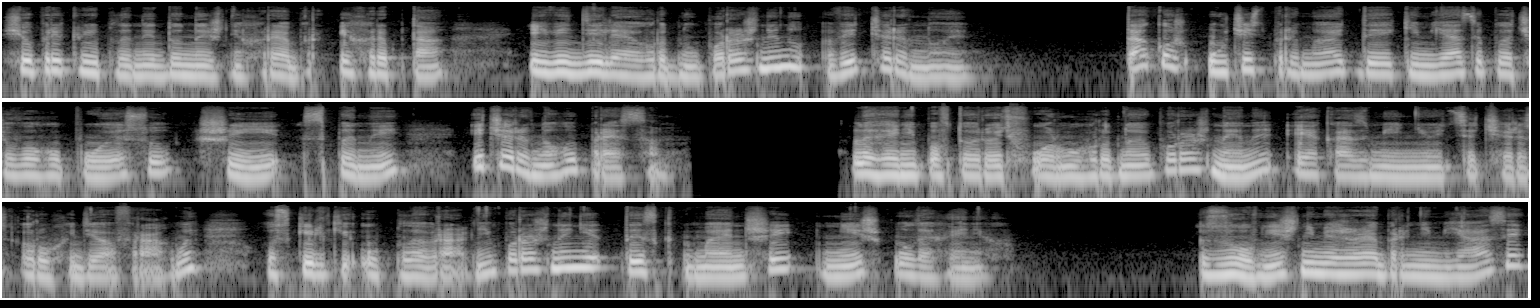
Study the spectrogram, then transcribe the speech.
що прикріплений до нижніх ребер і хребта і відділяє грудну порожнину від черевної. Також участь приймають деякі м'язи плечового поясу, шиї, спини і черевного преса. Легені повторюють форму грудної порожнини, яка змінюється через рухи діафрагми, оскільки у плевральній порожнині тиск менший, ніж у легенях. Зовнішні міжреберні м'язи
